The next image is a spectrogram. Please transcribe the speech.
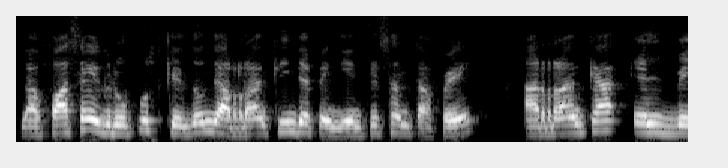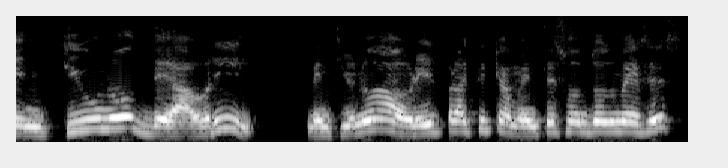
la fase de grupos, que es donde arranca Independiente Santa Fe, arranca el 21 de abril. 21 de abril prácticamente son dos meses,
